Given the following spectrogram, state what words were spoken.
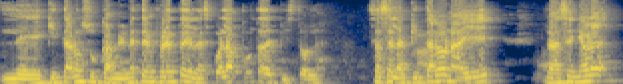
le quitaron su camioneta enfrente de la escuela a punta de pistola. O sea, se la quitaron ahí. La señora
